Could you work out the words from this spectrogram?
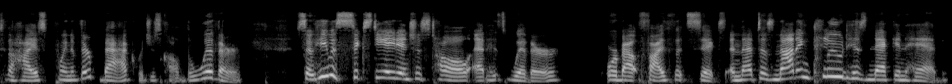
to the highest point of their back, which is called the wither. So he was 68 inches tall at his wither, or about five foot six, and that does not include his neck and head.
